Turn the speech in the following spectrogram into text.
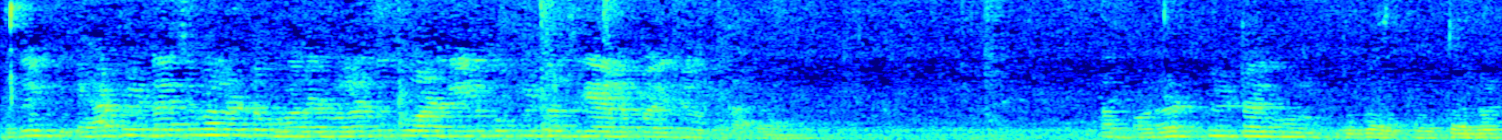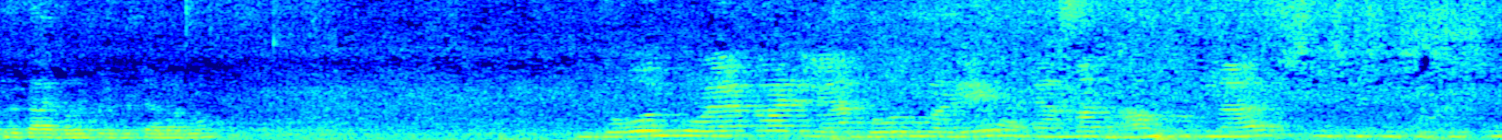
म्हणजे ह्या पिठाची मला वाटतं भरड. मला वाटतं तू आणलेला तो पिठच घ्यायला पाहिजे होता. आता भरड पीठ आहे म्हणून. तो काय बरं पिठाला मग दोन पोळ्या काढल्या दोन वडे आणि असा घाम सुटला. शी, शी, शी, शी,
